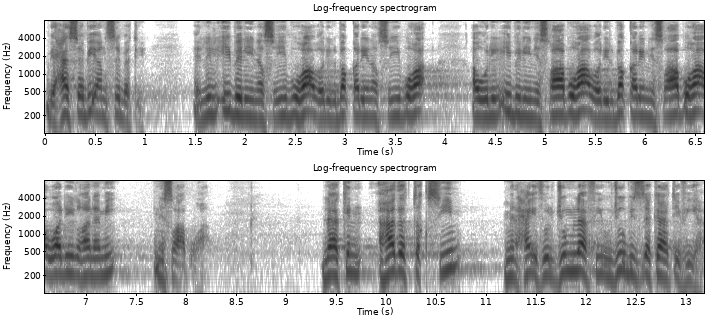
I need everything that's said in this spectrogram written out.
بحسب أنصبته. للإبل نصيبها وللبقر نصيبها أو للإبل نصابها وللبقر نصابها وللغنم نصابها. لكن هذا التقسيم من حيث الجملة في وجوب الزكاة فيها.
